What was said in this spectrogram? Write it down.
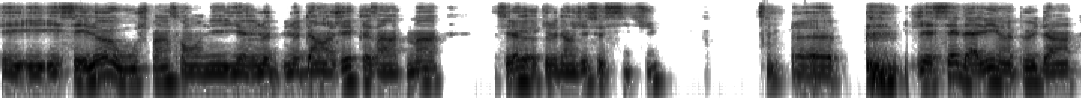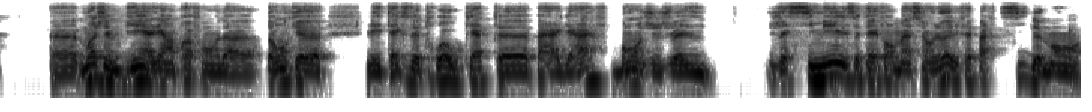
Et, c'est là où je pense qu'on est. Le, danger présentement, c'est là que le danger se situe. Euh, j'essaie d'aller un peu dans. moi, j'aime bien aller en profondeur. Donc, les textes de trois ou quatre paragraphes, bon, je, je vais j'assimile cette information-là, elle fait partie de mon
